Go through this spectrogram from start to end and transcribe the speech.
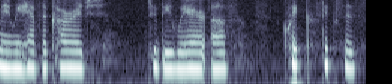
May we have the courage to beware of quick fixes.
